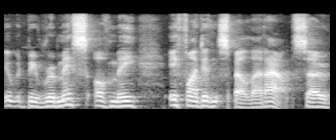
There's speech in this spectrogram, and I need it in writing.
it would be remiss of me if I didn't spell that out. So,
